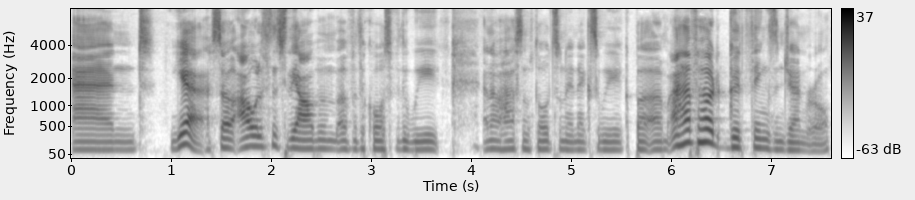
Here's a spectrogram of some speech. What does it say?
And yeah, so I will listen to the album over the course of the week and I'll have some thoughts on it next week. But um, I have heard good things in general.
